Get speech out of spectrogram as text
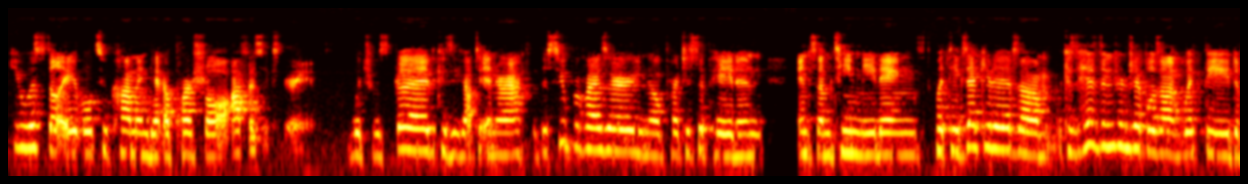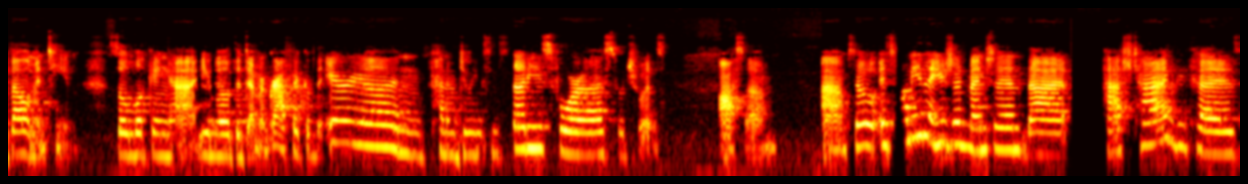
he was still able to come and get a partial office experience, which was good because he got to interact with the supervisor, you know, participate in in some team meetings with the executives um, because his internship was on with the development team. So looking at you know the demographic of the area and kind of doing some studies for us which was awesome. Um, so it's funny that you should mention that hashtag because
